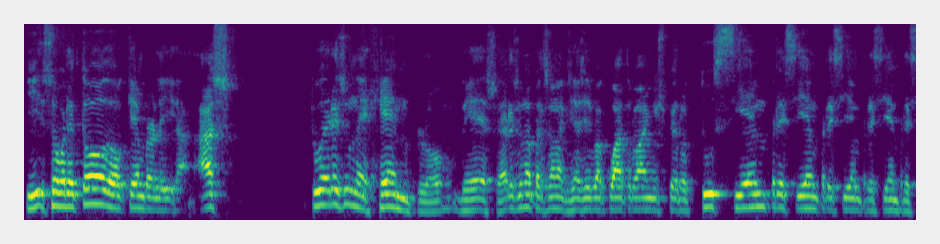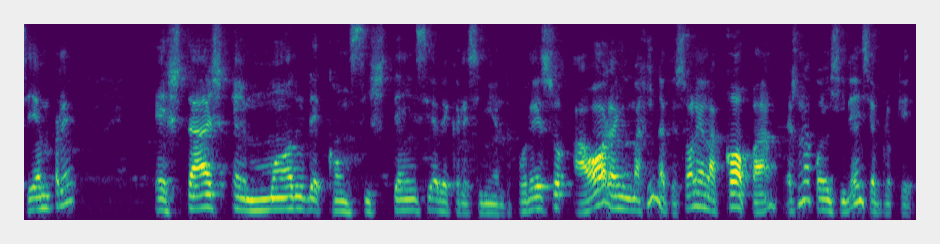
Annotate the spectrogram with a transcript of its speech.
Y sobre todo, Kimberly, has, tú eres un ejemplo de eso. Eres una persona que ya lleva cuatro años, pero tú siempre, siempre, siempre, siempre, siempre estás en modo de consistencia de crecimiento. Por eso, ahora imagínate, solo en la Copa, es una coincidencia porque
